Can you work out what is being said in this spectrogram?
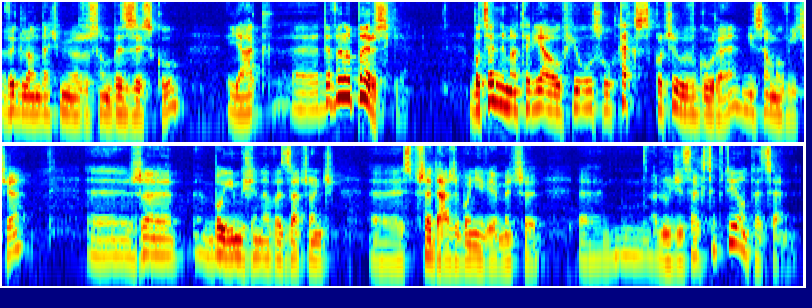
wyglądać, mimo że są bez zysku, jak e, deweloperskie. Bo ceny materiałów i usług tak skoczyły w górę niesamowicie, że boimy się nawet zacząć e, sprzedaży, bo nie wiemy, czy e, ludzie zaakceptują te ceny.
